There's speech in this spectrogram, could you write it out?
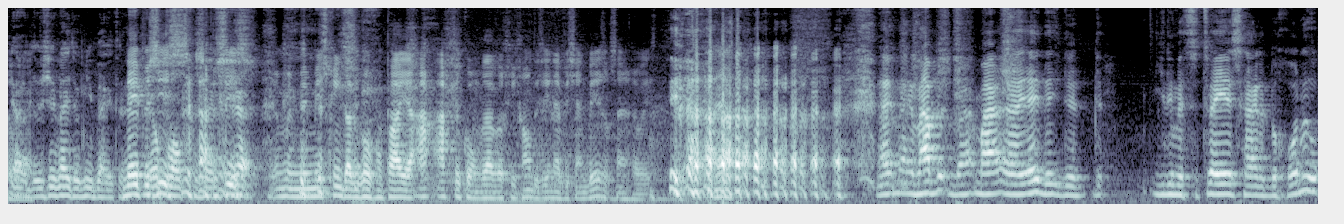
Ja, dus je weet ook niet beter. Nee, precies. plat gezegd, precies. ja. Ja, misschien dat ik over een paar jaar achterkom dat we gigantisch inefficiënt bezig zijn geweest. Nee, maar maar, maar, maar, eh, de, de, de- jullie met z'n tweeën zijn het begonnen.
